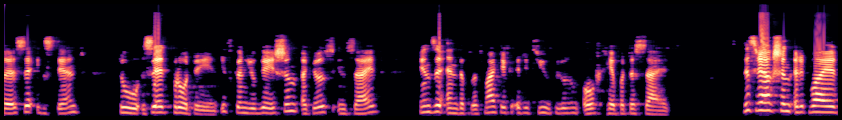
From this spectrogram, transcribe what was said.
lesser extent to Z protein. Its conjugation occurs inside in the endoplasmatic reticulum of hepatocyte. This reaction required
